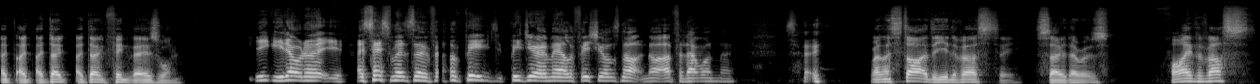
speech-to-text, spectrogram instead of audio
I, I, I don't I don't think there is one. You, you don't want to assessments of, of P, officials. Not not up for that one. No. So When I started at university, so there was five of us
